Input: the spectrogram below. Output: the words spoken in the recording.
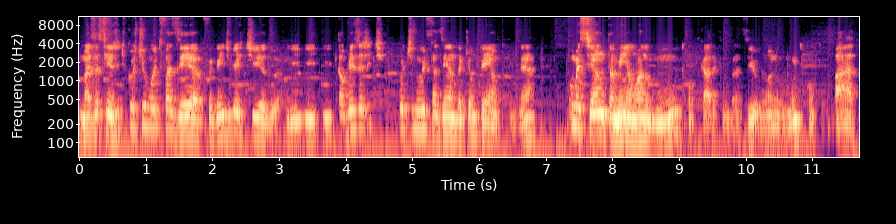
Mas assim a gente curtiu muito fazer, foi bem divertido e, e- e talvez a gente continue fazendo daqui a um tempo, né? Como esse ano também é um ano muito complicado aqui no Brasil, um ano muito conturbado.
